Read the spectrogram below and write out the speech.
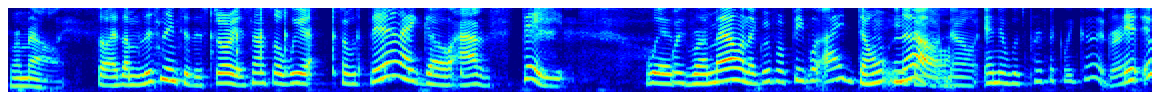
Ramel. So as I'm listening to this story, it sounds so weird. So then I go out of state with, Ramel and a group of people I don't know. No, no, and it was perfectly good, right? It, it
